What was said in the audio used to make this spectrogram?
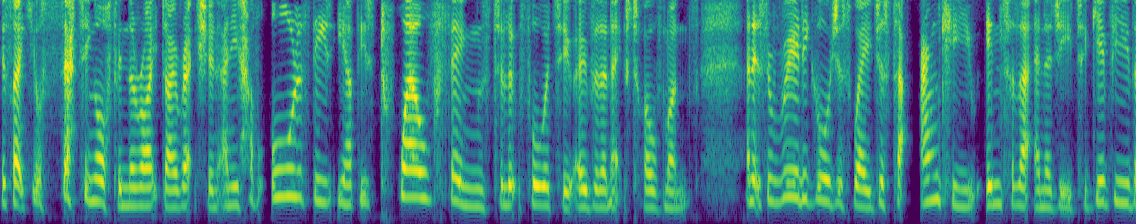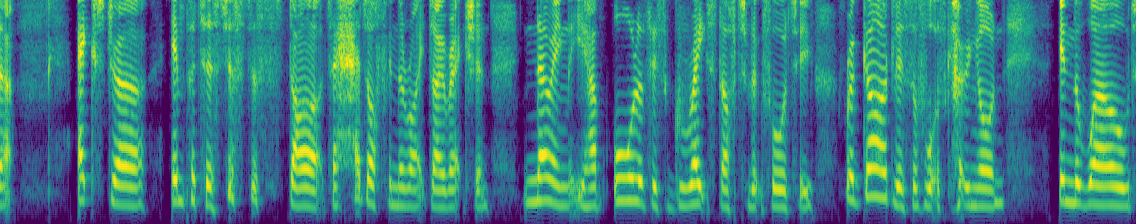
it's like you're setting off in the right direction and you have all of these, you have these 12 things to look forward to over the next 12 months. And it's a really gorgeous way just to anchor you into that energy, to give you that extra impetus just to start to head off in the right direction, knowing that you have all of this great stuff to look forward to, regardless of what's going on in the world,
